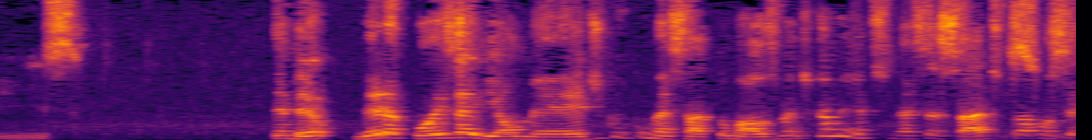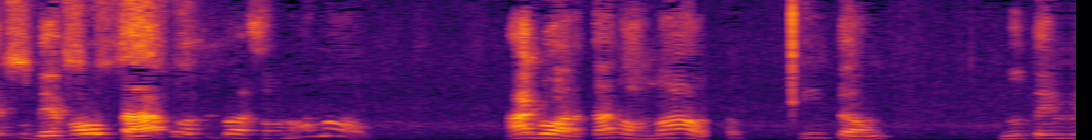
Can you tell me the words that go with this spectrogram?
Isso. Entendeu? Primeira coisa é ir ao médico e começar a tomar os medicamentos necessários para você poder voltar para a situação normal. Agora, tá normal? Então, não tem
